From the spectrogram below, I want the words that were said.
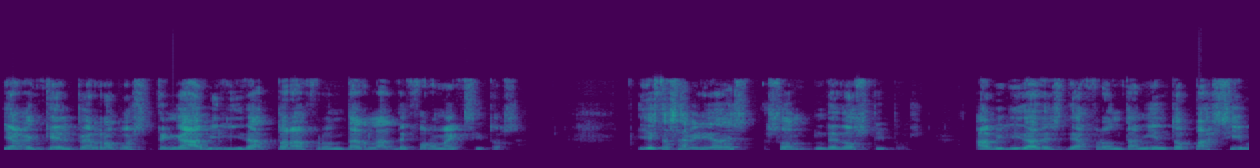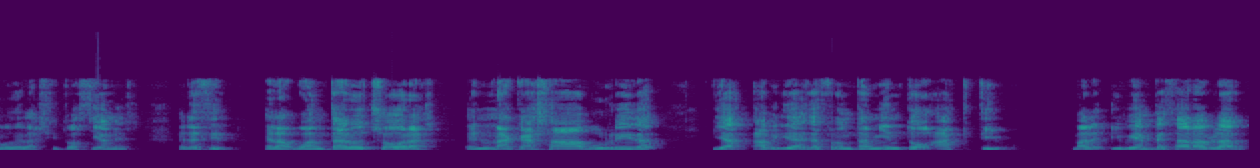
y hagan que el perro pues tenga habilidad para afrontarla de forma exitosa. Y estas habilidades son de dos tipos. Habilidades de afrontamiento pasivo de las situaciones es decir, el aguantar ocho horas en una casa aburrida y habilidades de afrontamiento activo. ¿Vale? Y voy a empezar a hablar,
